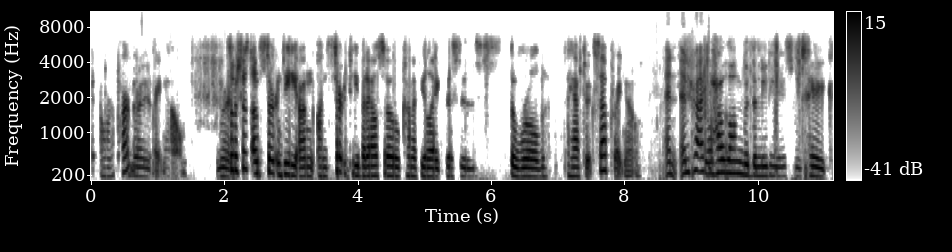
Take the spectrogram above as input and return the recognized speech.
it or an apartment Right. right now? Right. So it's just uncertainty on uncertainty, but I also kind of feel like this is the world I have to accept right now. And and practice. well, how long would the mediation take?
